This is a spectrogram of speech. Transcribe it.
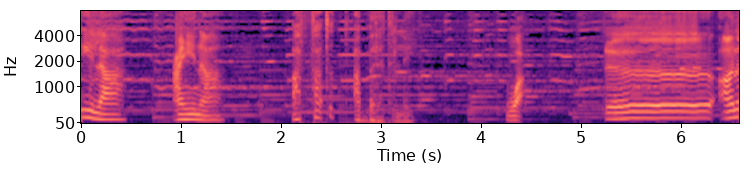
ኢላ ዓይና ኣፋጥጥ ኣበለትለይ። ዋእ ኣነ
